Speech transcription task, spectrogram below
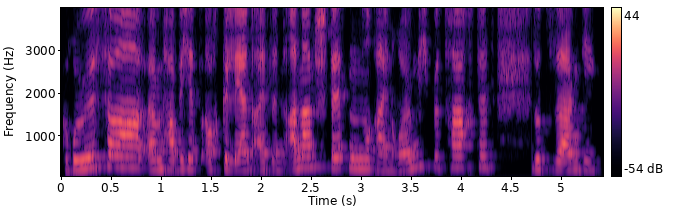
größer, ähm, habe ich jetzt auch gelernt, als in anderen Städten rein räumlich betrachtet. Sozusagen die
